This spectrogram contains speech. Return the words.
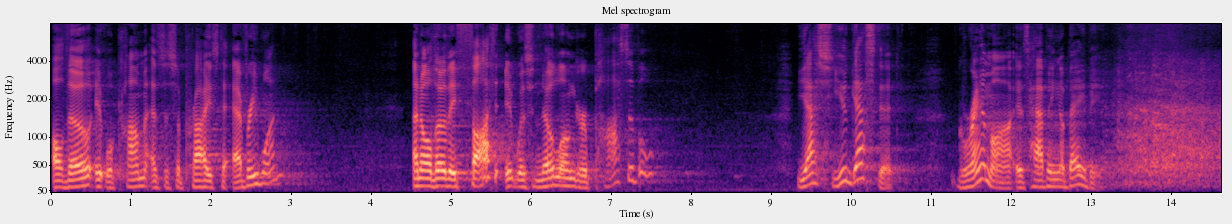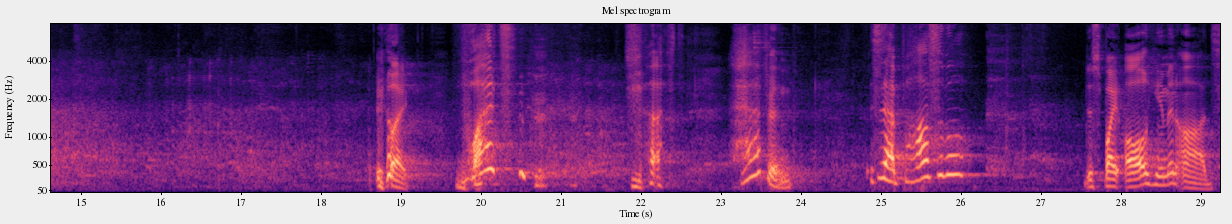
Although it will come as a surprise to everyone, and although they thought it was no longer possible, yes, you guessed it, grandma is having a baby. You're like, what? Just happened. Is that possible? Despite all human odds,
